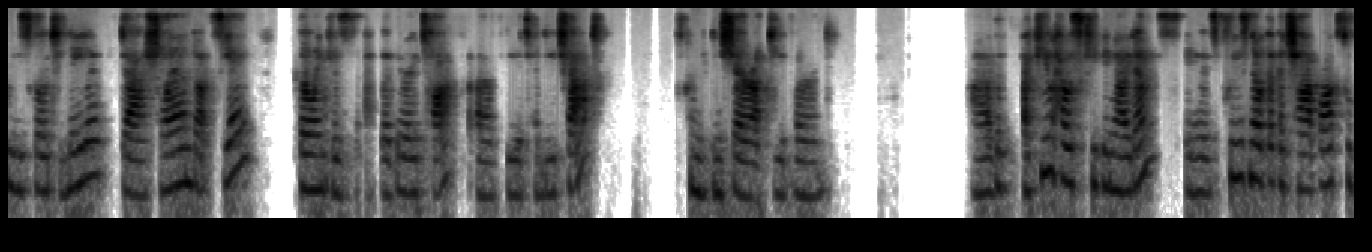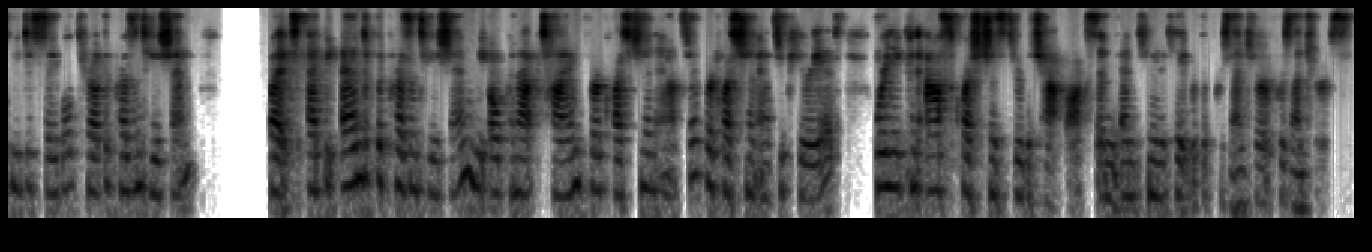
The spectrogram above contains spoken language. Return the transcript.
please go to native-land.ca. The link is at the very top of the attendee chat, and you can share after you've learned. Uh, the, a few housekeeping items is please note that the chat box will be disabled throughout the presentation. But at the end of the presentation, we open up time for a question and answer, for a question and answer period, where you can ask questions through the chat box and, and communicate with the presenter or presenters.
